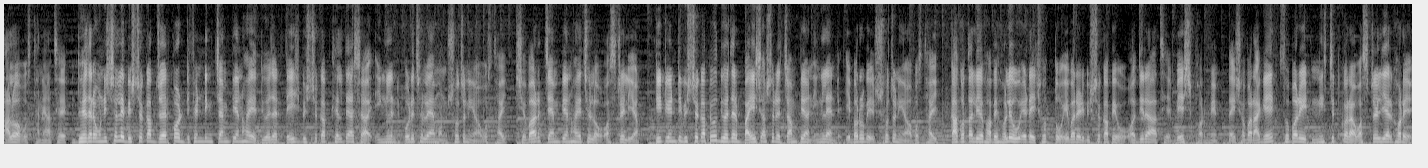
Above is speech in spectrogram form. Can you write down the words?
ভালো অবস্থানে আছে। দুই হাজার উনিশ সালে বিশ্বকাপ জয়ের পর ডিফেন্ডিং চ্যাম্পিয়ন হয়ে দুই বিশ্বকাপ খেলতে আসা ইংল্যান্ড পড়েছিল এমন শোচনীয় অবস্থায়। সেবার চ্যাম্পিয়ন হয়েছিল অস্ট্রেলিয়া। টি টোয়েন্টি বিশ্বকাপেও দুই আসরে চ্যাম্পিয়ন ইংল্যান্ড এবারও বেশ শোচনীয় অবস্থায়। কাকতালীয়ভাবে হলেও এটাই সত্য, এবারের বিশ্বকাপেও অজিরা আছে বেশ ফর্মে তাই সবার আগে সুপার এইট নিশ্চিত করা অস্ট্রেলিয়ার ঘরে,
